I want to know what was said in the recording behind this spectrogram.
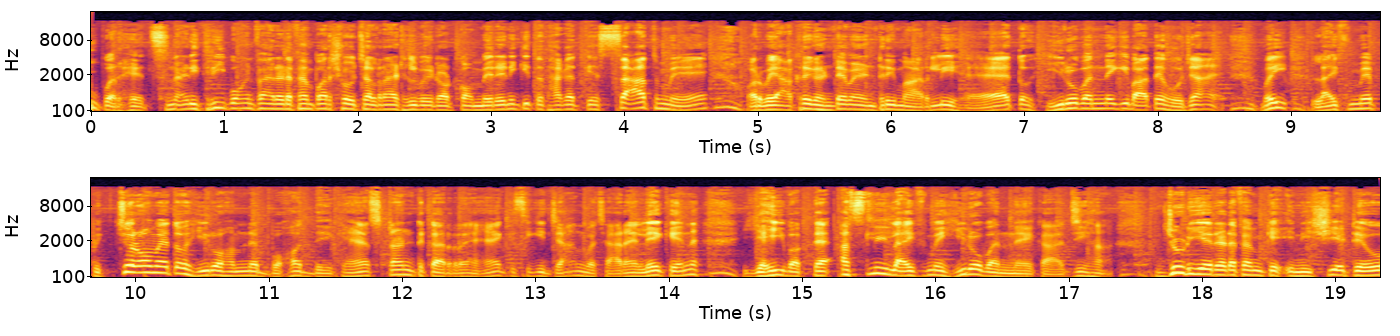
सुपर हिट्स 93.5 रेड एफएम पर शो चल रहा है ठिलवे डॉट कॉम मेरे की तथागत के साथ में, और भाई आखिरी घंटे में एंट्री मार ली है तो हीरो बनने की बातें हो जाएँ। भाई लाइफ में पिक्चरों में तो हीरो हमने बहुत देखे हैं स्टंट कर रहे हैं, किसी की जान बचा रहे हैं, लेकिन यही वक्त है असली लाइफ में हीरो बनने का। जी हाँ जुड़िए रेड एफएम के इनिशिएटिव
